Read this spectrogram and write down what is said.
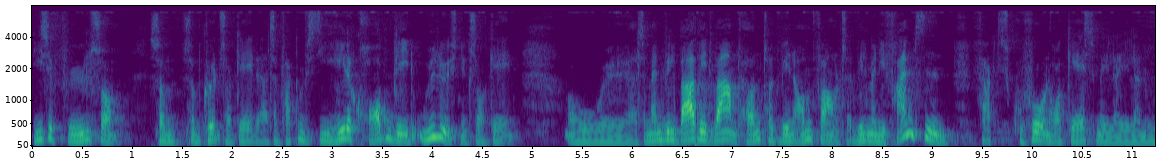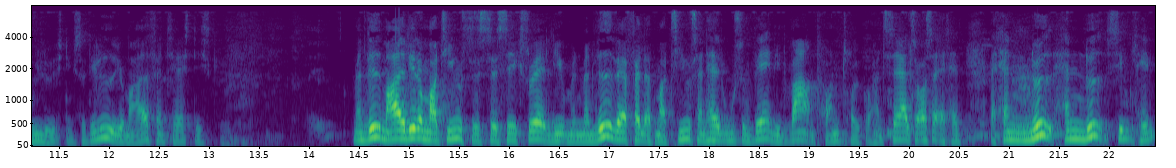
lige så følsom som, som kønsorganet. Altså faktisk sige, at hele kroppen bliver et udløsningsorgan. Og øh, altså man vil bare ved et varmt håndtryk, ved en omfavnelse, vil man i fremtiden faktisk kunne få en orgasme eller, eller en udløsning. Så det lyder jo meget fantastisk. Man ved meget lidt om Martinus' seksuelle liv, men man ved i hvert fald, at Martinus han havde et usædvanligt varmt håndtryk, og han sagde altså også, at han, at han, nød, han nød simpelthen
